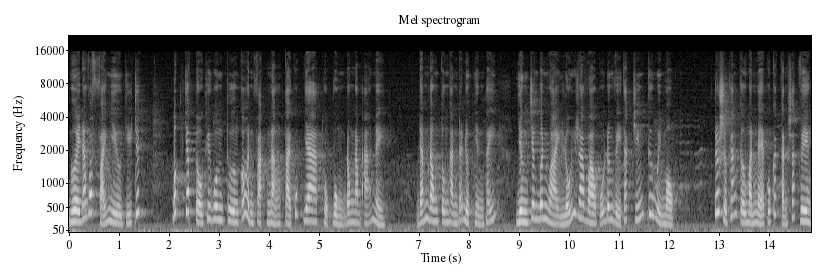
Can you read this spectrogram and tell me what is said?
người đang vấp phải nhiều chỉ trích bất chấp tội khi quân thường có hình phạt nặng tại quốc gia thuộc vùng Đông Nam Á này. Đám đông tuần hành đã được nhìn thấy dừng chân bên ngoài lối ra vào của đơn vị tác chiến thứ 11 trước sự kháng cự mạnh mẽ của các cảnh sát viên.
